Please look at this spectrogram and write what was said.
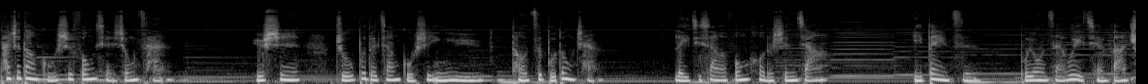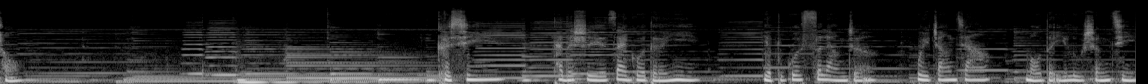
他知道股市风险凶残，于是逐步的将股市盈余投资不动产，累积下了丰厚的身家，一辈子不用再为钱发愁。可惜，他的事业再过得意。也不过思量着为张家谋得一路生计，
